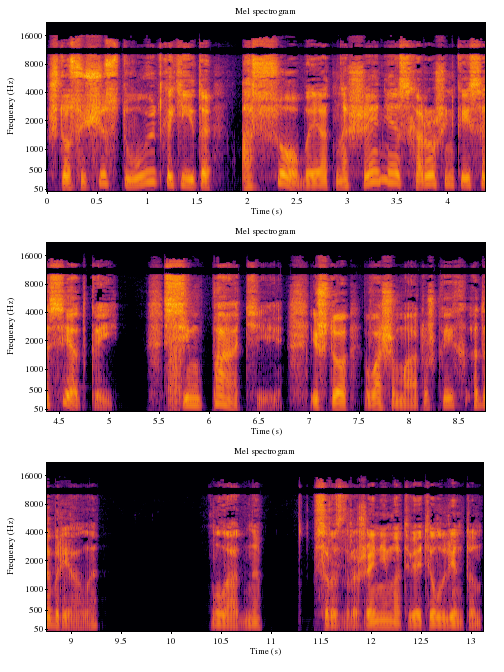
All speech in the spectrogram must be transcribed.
что существуют какие-то особые отношения с хорошенькой соседкой, симпатии, и что ваша матушка их одобряла. Ладно, с раздражением ответил Линтон.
